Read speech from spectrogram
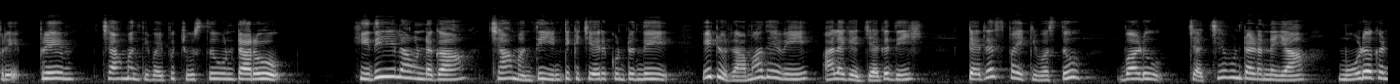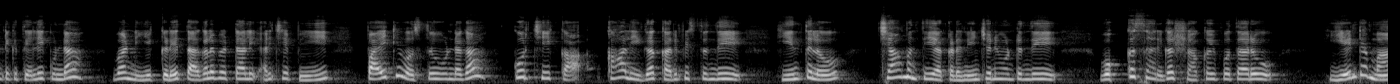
ప్రే ప్రేమ్ చామంతి వైపు చూస్తూ ఉంటారు. ఇది ఇలా ఉండగా చామంతి ఇంటికి చేరుకుంటుంది. ఇటు రామాదేవి అలాగే జగదీష్ టెర్రస్ పైకి వస్తూ వాడు చచ్చే ఉంటాడన్నయ్య. మూడో కంటికి తెలియకుండా వాణ్ణి ఇక్కడే తగలబెట్టాలి అని చెప్పి పైకి వస్తూ ఉండగా కుర్చీ కా ఖాళీగా కనిపిస్తుంది. ఇంతలో చామంతి అక్కడ నించుని ఉంటుంది. ఒక్కసారిగా షాక్ అయిపోతారు. ఏంటమ్మా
